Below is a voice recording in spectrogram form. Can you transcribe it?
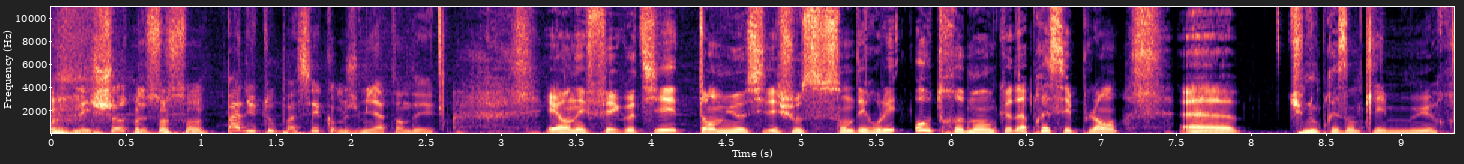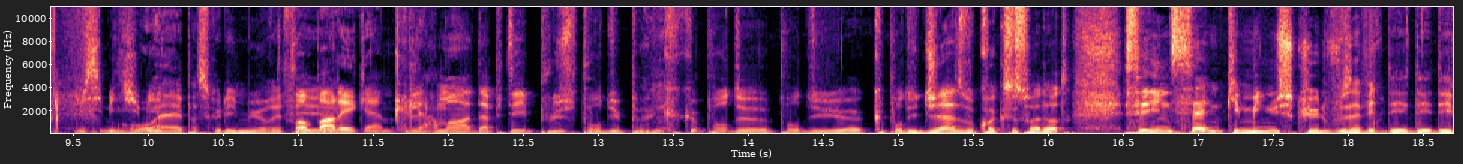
les choses ne se sont pas du tout passées comme je m'y attendais. Et en effet, Gauthier, tant mieux si les choses se sont déroulées autrement que d'après ses plans. Euh, tu nous présentes les murs du CBGB. Ouais, parce que les murs étaient Faut en parler quand même. clairement adaptés plus pour du punk que pour, de, pour, du, euh, que pour du jazz ou quoi que ce soit d'autre. C'est une scène qui est minuscule, vous avez des, des, des,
